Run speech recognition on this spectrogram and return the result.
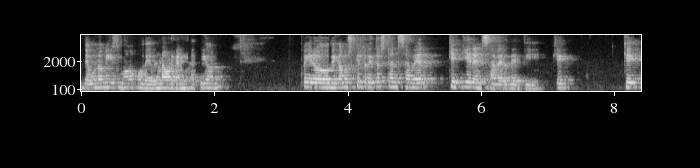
de uno mismo o de una organización, pero digamos que el reto está en saber qué quieren saber de ti, qué, qué,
